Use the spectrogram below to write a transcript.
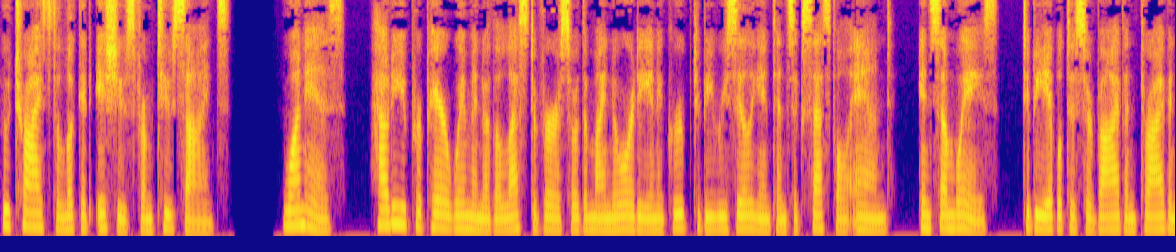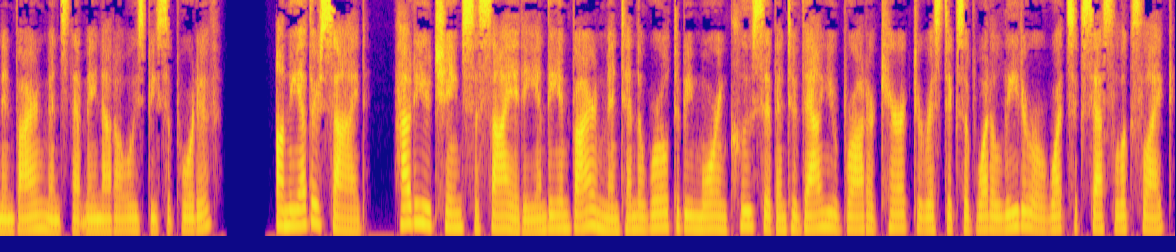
who tries to look at issues from two sides. One is, how do you prepare women or the less diverse or the minority in a group to be resilient and successful and, in some ways, to be able to survive and thrive in environments that may not always be supportive? On the other side, how do you change society and the environment and the world to be more inclusive and to value broader characteristics of what a leader or what success looks like?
